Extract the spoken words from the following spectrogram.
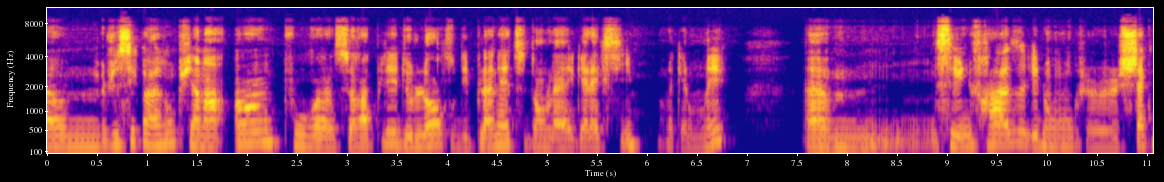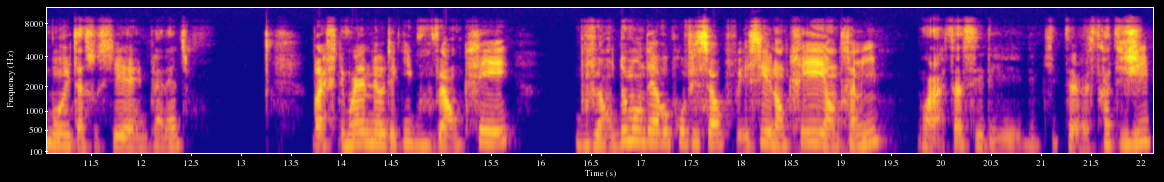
Euh, je sais que par exemple, il y en a un pour euh, se rappeler de l'ordre des planètes dans la galaxie dans laquelle on est. Euh, c'est une phrase et donc chaque mot est associé à une planète. Bref, des moyens mnémotechniques, vous pouvez en créer, vous pouvez en demander à vos professeurs, vous pouvez essayer d'en créer entre amis. Voilà, ça c'est des, petites stratégies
